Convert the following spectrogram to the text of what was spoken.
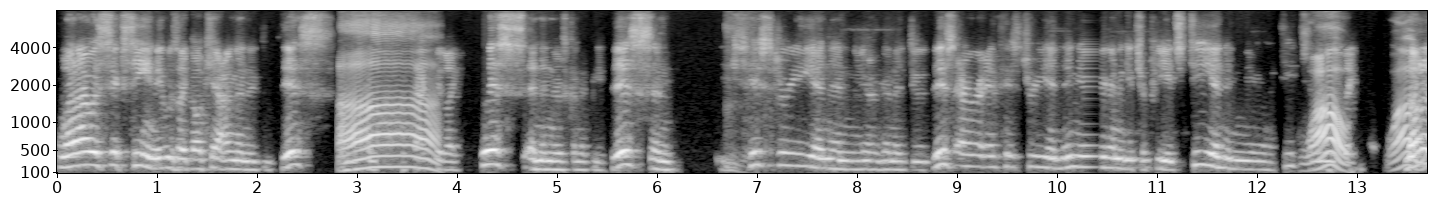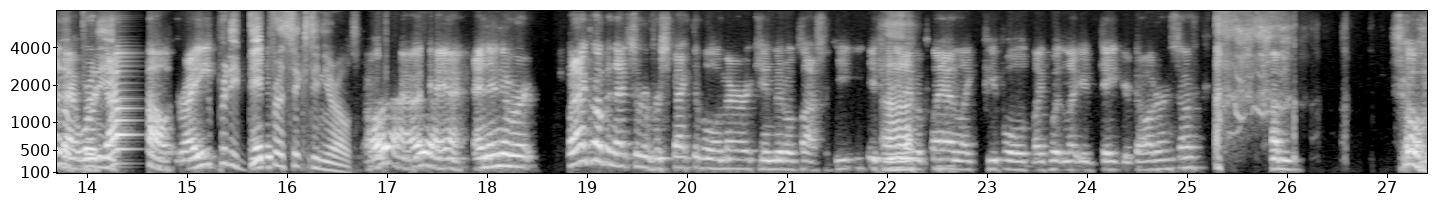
when I was 16, it was like, okay, I'm going to do this, and Ah. exactly like this, and then there's going to be this, and history, and then you're going to do this era of history, and then you're going to get your PhD, and then you're going to teach. Wow. like, Wow. none of that pretty, worked out, right? pretty deep for a 16 year old. Oh yeah, oh, yeah, yeah. And then there were, but I grew up in that sort of respectable American middle class. If you, if you Uh-huh. didn't have a plan, like people like wouldn't let you date your daughter and stuff. Um, so,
